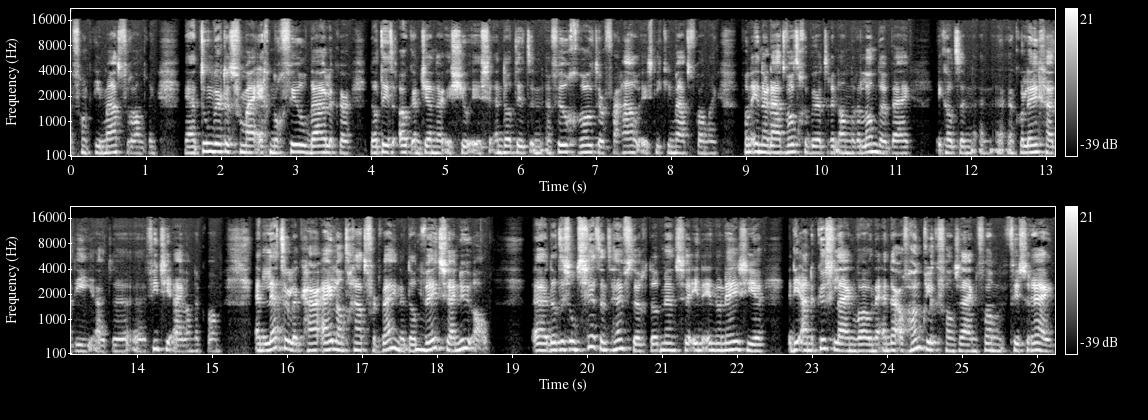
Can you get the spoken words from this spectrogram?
van klimaatverandering. Ja, toen werd het voor mij echt nog veel duidelijker dat dit ook een gender issue is. En dat dit een, een veel groter verhaal is, die klimaatverandering. Van inderdaad, wat gebeurt er in andere landen bij ik had een, een, een collega die uit de uh, Fiji-eilanden kwam. En letterlijk, haar eiland gaat verdwijnen. Dat weet zij nu al. Uh, dat is ontzettend heftig dat mensen in Indonesië die aan de kustlijn wonen en daar afhankelijk van zijn van visserij,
